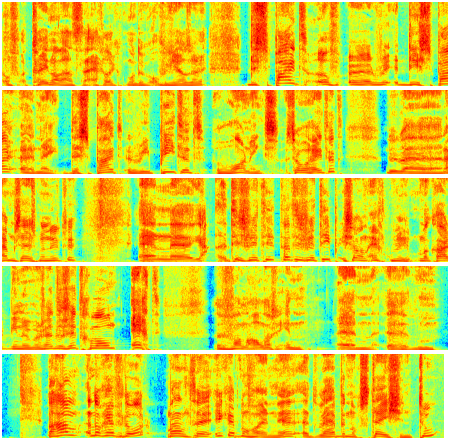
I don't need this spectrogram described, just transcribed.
Of twee na laatste eigenlijk, moet ik officieel zeggen. Despite, of, eh, despite, eh, nee, despite repeated warnings. Zo heet het. Duurt eh, ruim zes minuten. En ja, het is weer, dat is weer typisch zo'n echt McCartney-nummers. Er zit gewoon echt van alles in. En ehm, we gaan nog even door, want ik heb nog een. We hebben nog Station 2.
